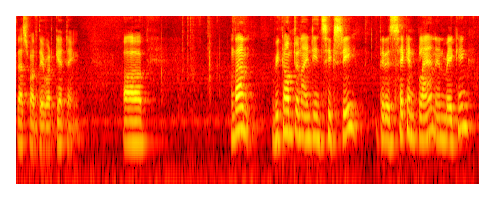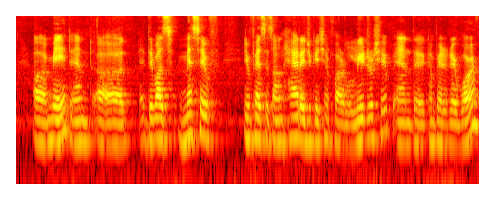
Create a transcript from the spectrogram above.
that's what they were getting. Uh, and then we come to 1960. There is second plan in making, uh, made, and uh, there was massive emphasis on higher education for leadership and the competitive war,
